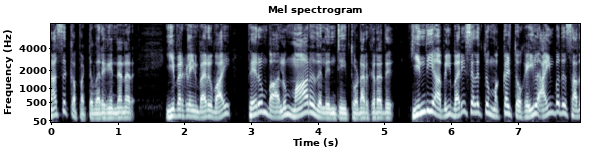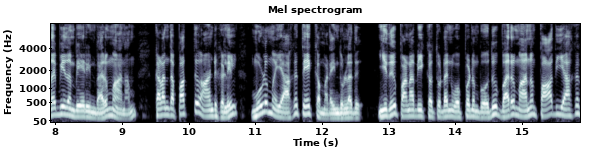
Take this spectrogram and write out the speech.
நசுக்கப்பட்டு வருகின்றனர். இவர்களின் வருவாய் பெரும்பாலும் மாறுதலின்றி தொடர்கிறது. இந்தியாவில் வரி செலுத்தும் மக்கள் தொகையில் ஐம்பது சதவீதம் பேரின் வருமானம் கடந்த பத்து ஆண்டுகளில் முழுமையாக தேக்கமடைந்துள்ளது. இது பணவீக்கத்துடன் ஒப்பிடும்போது வருமானம் பாதியாக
